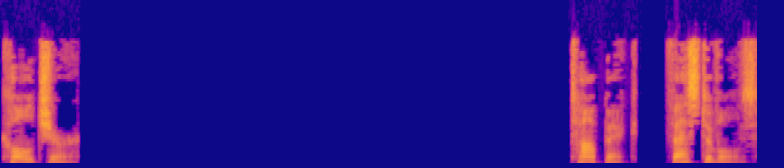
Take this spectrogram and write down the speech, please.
Culture Festivals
